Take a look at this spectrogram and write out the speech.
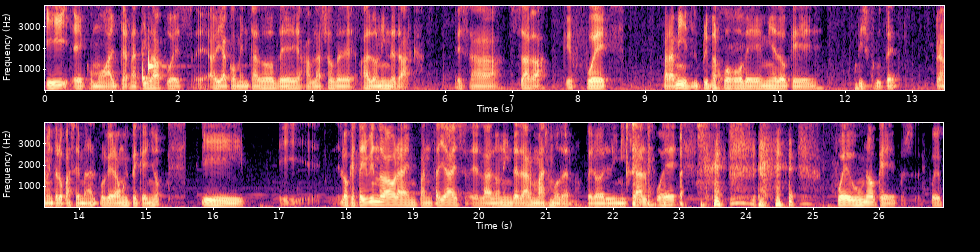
Y eh, como alternativa, pues eh, había comentado de hablar sobre Alone in the Dark. Esa saga que fue para mí el primer juego de miedo que disfruté. Realmente lo pasé mal porque era muy pequeño. Y lo que estáis viendo ahora en pantalla es el Alone in the Dark más moderno. Pero el inicial fue. fue uno que pues, fue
